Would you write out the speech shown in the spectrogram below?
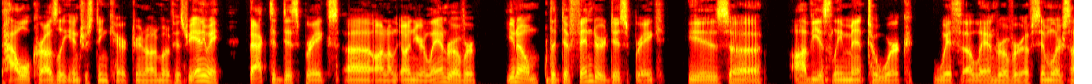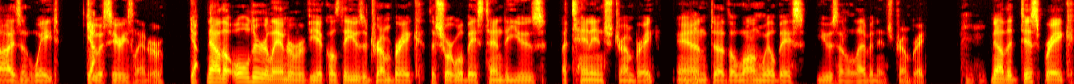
Powell Crosley, interesting character in automotive history. Anyway, back to disc brakes uh, on on your Land Rover. You know, the Defender disc brake is uh, obviously meant to work with a Land Rover of similar size and weight to a series Land Rover. Yeah. Now, the older Land Rover vehicles, they use a drum brake. The short wheelbase tend to use a 10 inch drum brake. and uh, the long wheelbase use an 11 inch drum brake. Mhm. Now, the disc brake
